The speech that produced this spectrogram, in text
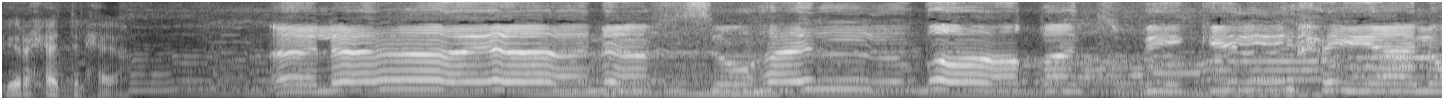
في رحلة الحياة. ألا يا نفس هل ضاقت بك الحيل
